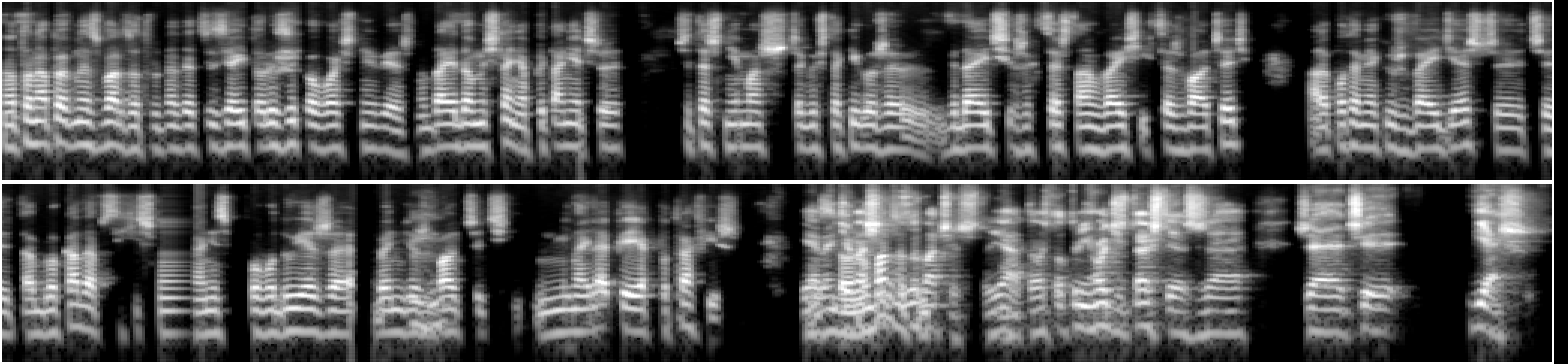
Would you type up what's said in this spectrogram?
No to na pewno jest bardzo trudna decyzja i to ryzyko właśnie, wiesz, no daje do myślenia. Pytanie, czy, czy też nie masz czegoś takiego, że wydaje ci się, że chcesz tam wejść i chcesz walczyć, ale potem jak już wejdziesz, czy, czy ta blokada psychiczna nie spowoduje, że będziesz -hmm. walczyć nie najlepiej, jak potrafisz. Ja będzie to, no właśnie to zobaczysz. To ja, to o to mi chodzi też, też że, że czy wiesz,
